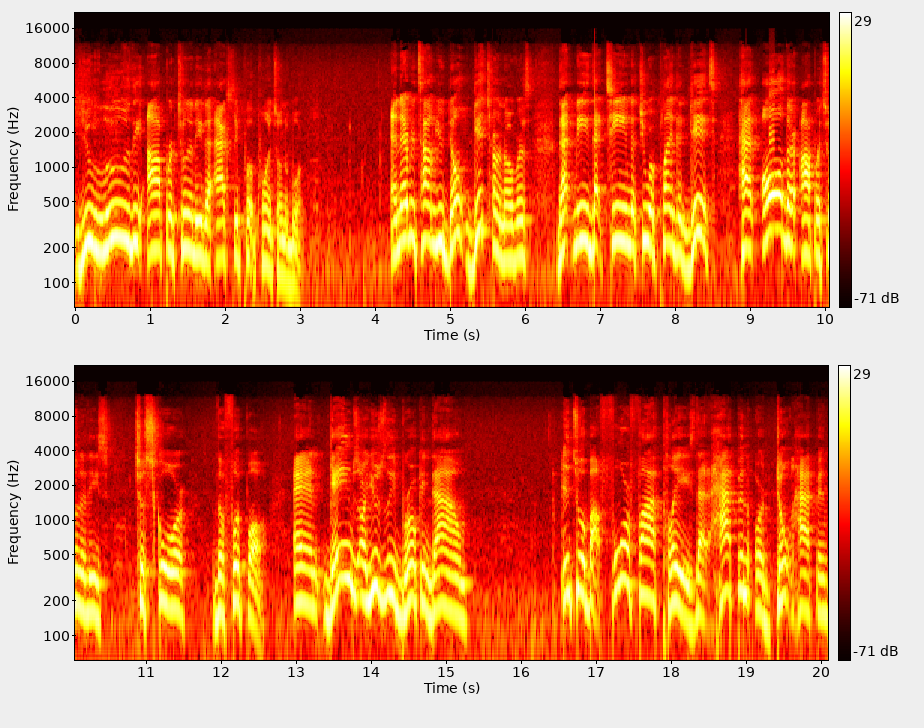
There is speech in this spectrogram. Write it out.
you lose the opportunity to actually put points on the board. And every time you don't get turnovers, that means that team that you were playing against had all their opportunities to score the football. And games are usually broken down into about four or five plays that happen or don't happen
